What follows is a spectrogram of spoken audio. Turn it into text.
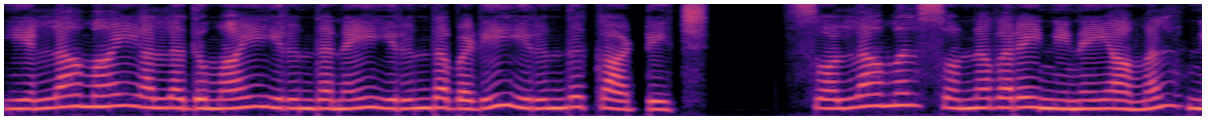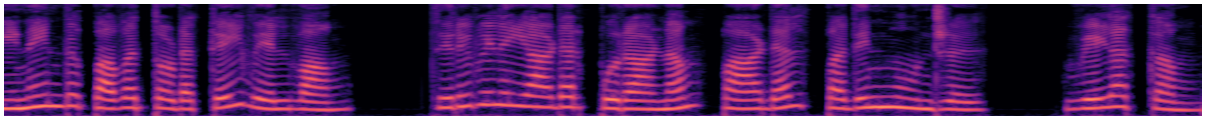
எல்லாமாய் அல்லதுமாய் இருந்தனை இருந்தபடி இருந்து காட்டிச். சொல்லாமல் சொன்னவரை நினையாமல் நினைந்து பவத்தொடக்கை வெல்வாம். திருவிளையாடற் புராணம் பாடல் பதிமூன்று விளக்கம்.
